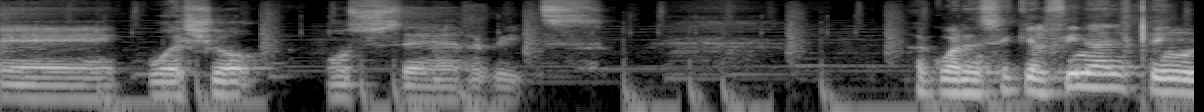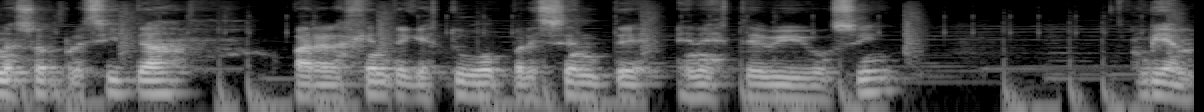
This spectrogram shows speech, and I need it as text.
eh, cuello o cervix. Acuérdense que al final tengo una sorpresita para la gente que estuvo presente en este vivo, ¿sí? Bien,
